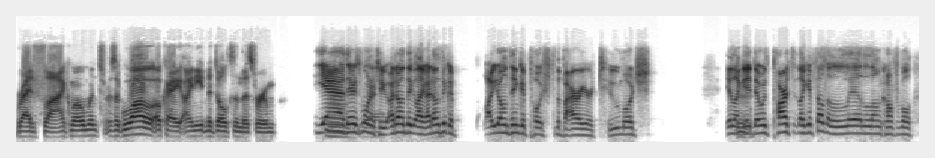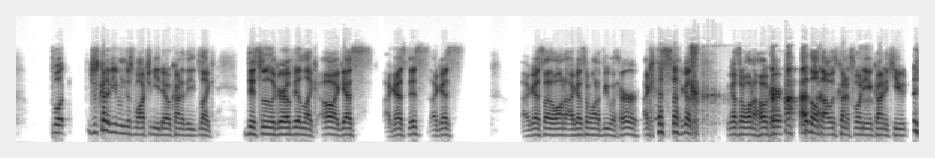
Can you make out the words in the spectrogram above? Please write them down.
red flag moment. It was like, whoa, okay, I need an adult in this room. Yeah, Mm, there's one or two. I don't think like I don't think it I don't think it pushed the barrier too much. It like Mm. it, there was parts like it felt a little uncomfortable, but just kind of even just watching, you know, kind of the like this little girl being like, oh, I guess, I guess this, I guess, I guess I want, to I guess I want to be with her. I guess, I guess, I guess I want to hug her. I thought that was kind of funny and kind of cute.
